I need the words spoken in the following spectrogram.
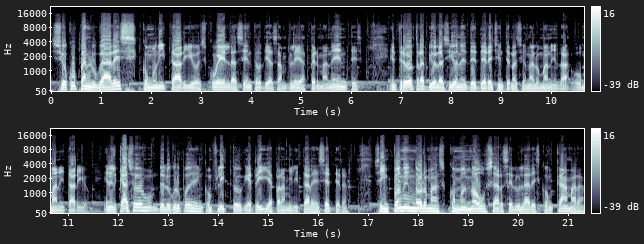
Se ocupan lugares comunitarios, escuelas, centros de asambleas permanentes, entre otras violaciones del derecho internacional humanitario. En el caso de los grupos en conflicto, guerrillas, paramilitares, etc., se imponen normas como no usar celulares con cámara,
